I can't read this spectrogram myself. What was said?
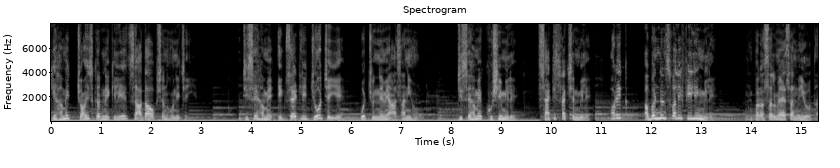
कि हमें चॉइस करने के लिए ज़्यादा ऑप्शन होने चाहिए। जिसे हमें एग्जैक्टली exactly जो चाहिए, वो चुनने में आसानी हो। जिससे हमें खुशी मिले सेटिस्फैक्शन मिले और एक अबंडेंस वाली फीलिंग मिले। पर असल में ऐसा नहीं होता,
